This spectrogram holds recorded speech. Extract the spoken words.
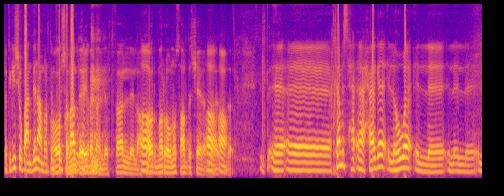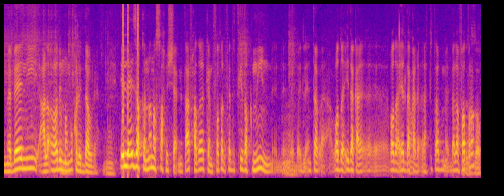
ما تجيش يبقى عندنا عمارتين في وش بعض وكده. تقريبا الارتفاع العقار مرة ونص عرض الشارع. آه ده- ده- آه، آه، خامس ح- حاجة اللي هو ال- ال- ال- المباني على أراضي مملوكه للدولة. إلا إذا قننا صاحب الشأن. أنت عارف حضرتك كان الفترة اللي فاتت في تقنين اللي أنت وضع إيدك على آه، وضع يدك على احتطاب بقى بالظبط.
